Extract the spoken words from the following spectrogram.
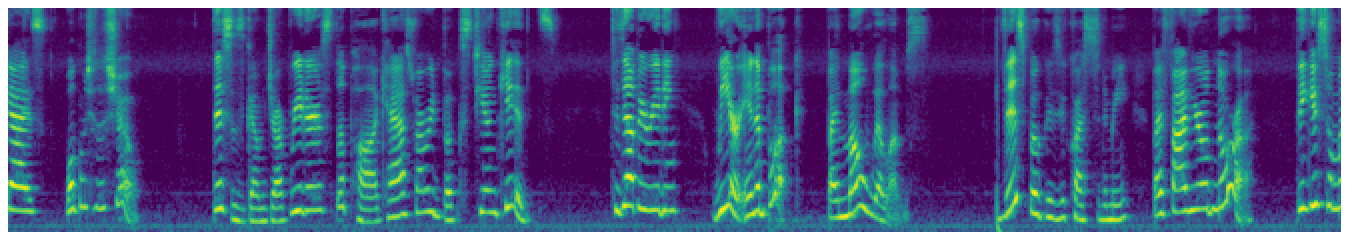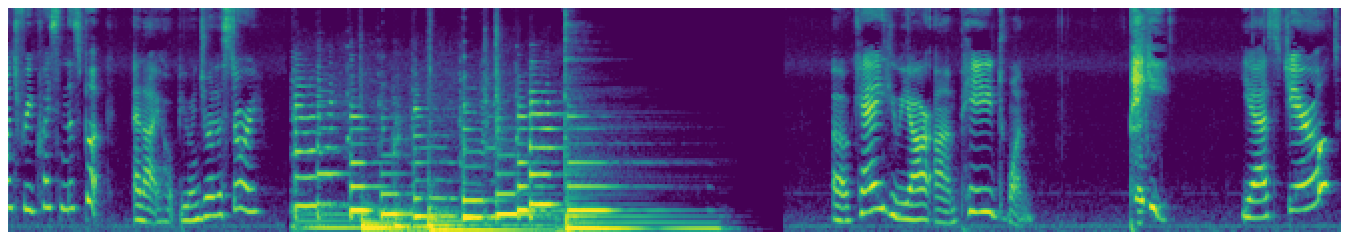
guys, welcome to the show. This is Gumdrop Readers, the podcast where I read books to young kids. Today I'll be reading We Are in a Book by Mo Willems. This book was requested to me by five year old Nora. Thank you so much for requesting this book, and I hope you enjoy the story. Okay, here we are on page one. Piggy! Yes, Gerald?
